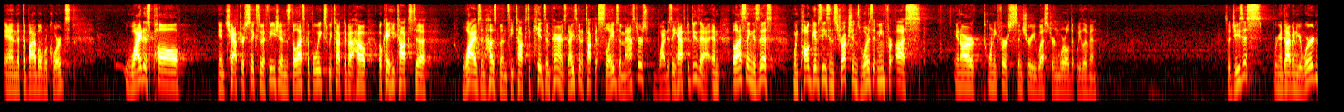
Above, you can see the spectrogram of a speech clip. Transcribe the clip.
and that the Bible records? Why does Paul, in chapter 6 of Ephesians, the last couple weeks, we talked about how, okay, he talks to wives and husbands, he talks to kids and parents. Now he's going to talk to slaves and masters. Why does he have to do that? And the last thing is this when Paul gives these instructions, what does it mean for us in our 21st century Western world that we live in? So, Jesus, we're going to dive into your word.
